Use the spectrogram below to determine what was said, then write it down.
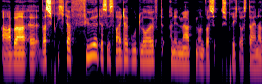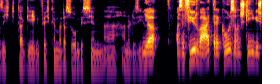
Aber äh, was spricht dafür, dass es weiter gut läuft an den Märkten und was spricht aus deiner Sicht dagegen? Vielleicht können wir das so ein bisschen äh, analysieren. Ja, also für weitere Kursanstiege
